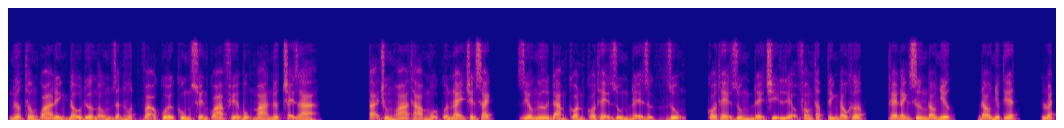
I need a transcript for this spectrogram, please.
nước thông qua đỉnh đầu đường ống dẫn hút vào cuối cùng xuyên qua phía bụng má nước chảy ra tại trung hoa thảo một cuốn này trên sách, diêu ngư đảm còn có thể dùng để dực dụng, có thể dùng để trị liệu phong thấp tính đau khớp thẻ đánh xương đau nhức đau nhức tiết, loét.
